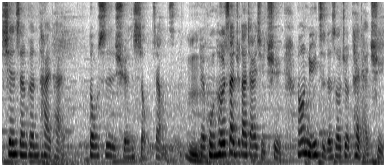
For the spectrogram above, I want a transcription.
先生跟太太都是选手这样子。嗯，对，混合赛就大家一起去，然后女子的时候就太太去，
